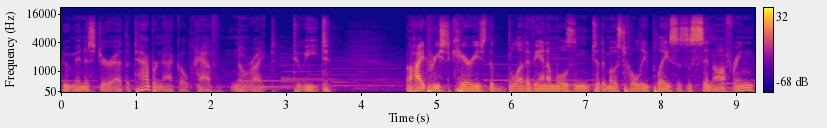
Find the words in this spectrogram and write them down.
who minister at the tabernacle have no right to eat. The high priest carries the blood of animals into the most holy place as a sin offering,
